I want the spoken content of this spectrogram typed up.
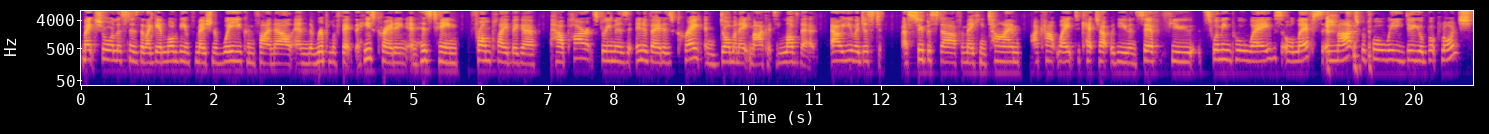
make sure, listeners, that I get a lot of the information of where you can find Al and the ripple effect that he's creating and his team from Play Bigger, how pirates, dreamers, innovators create and dominate markets. Love that. Al, you are just a superstar for making time. I can't wait to catch up with you and surf a few swimming pool waves or lefts in March before we do your book launch.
